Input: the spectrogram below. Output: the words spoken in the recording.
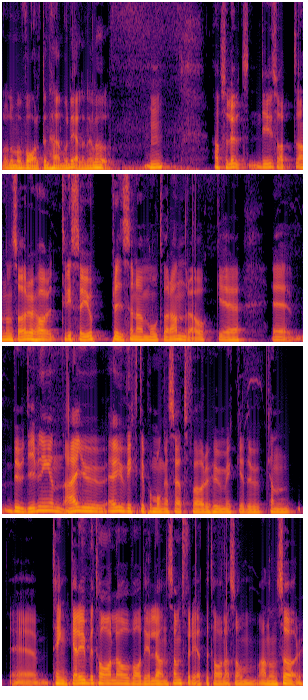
de har valt den här modellen, eller hur? Mm. Absolut. Det är ju så att annonsörer har ju upp priserna mot varandra. och eh, Eh, budgivningen är ju, är ju viktig på många sätt för hur mycket du kan eh, tänka dig betala och vad det är lönsamt för dig att betala som annonsör.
